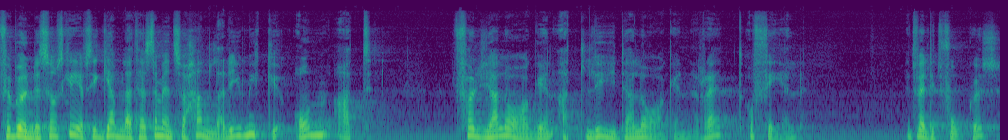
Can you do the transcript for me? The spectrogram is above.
förbundet som skrevs i Gamla Testamentet så handlade det ju mycket om att följa lagen, att lyda lagen, rätt och fel. Ett väldigt fokus.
